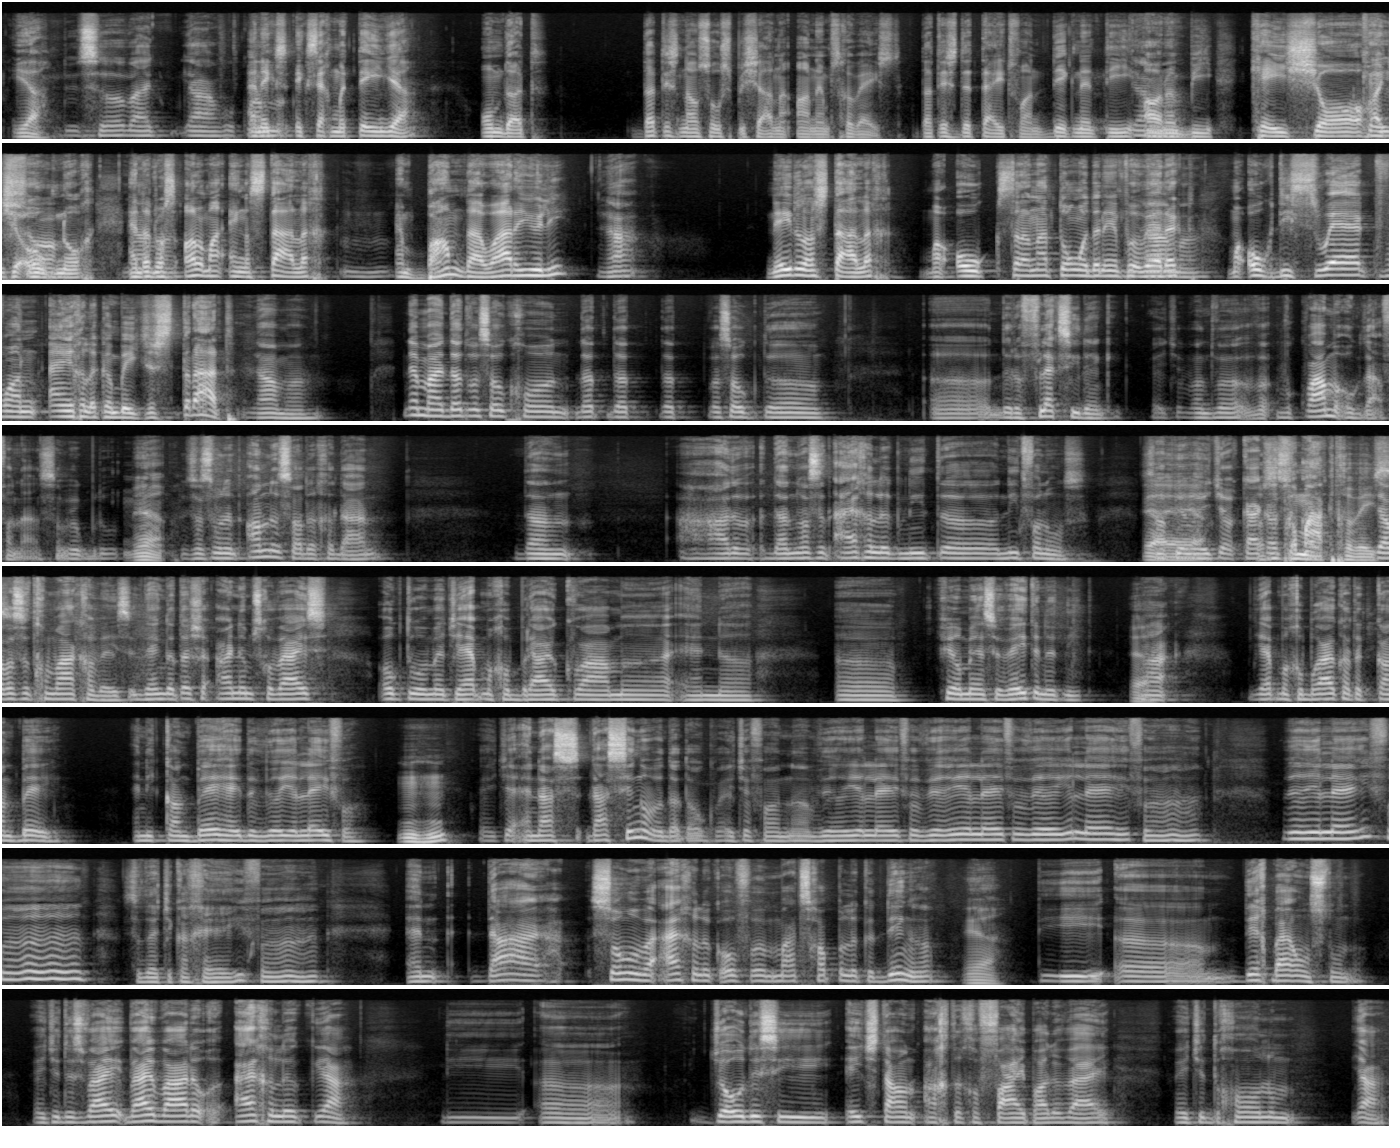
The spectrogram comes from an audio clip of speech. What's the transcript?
ja. Dus wij, ja, we En ik, ik zeg meteen ja, omdat dat is nou zo speciaal naar Arnhems geweest. Dat is de tijd van Dignity, Ja. R&B, K-Shaw had je Shaw. ook nog. En Ja, dat was allemaal Engelstalig. Mhm. En bam, daar waren jullie. Ja, Nederlandstalig, maar ook Stranatongen erin verwerkt. maar ook die swag van eigenlijk een beetje straat. ja man. Nee, maar dat was ook gewoon, dat, dat, dat was ook de, eh, de reflectie, denk ik. Weet je, want we, we, we kwamen ook daar vandaan, snap wat ik bedoel? Ja, Dus als we het anders hadden gedaan, dan, hadden we, dan was het eigenlijk niet, eh, niet van ons. Ja, Snap je? ja. Weet je? Kijk, Was als het gemaakt geweest? Ja, was het gemaakt geweest. Ik denk dat als je Arnhems gewijs, ook toen we met je hebt me gebruik kwamen en eh, eh, veel mensen weten het niet. Ja. Maar je hebt me gebruik had een kant B. En die kant B heette Wil je leven? Mhm. Weet je, en daar, daar zingen we dat ook, weet je, van eh, wil je leven, wil je leven, wil je leven, wil je leven, zodat je kan geven. En daar zongen we eigenlijk over maatschappelijke dingen ja. die dicht bij ons stonden. Weet je, dus wij, wij waren eigenlijk, ja, die uh, Jodeci, H-Town-achtige vibe hadden wij. Weet je, de, gewoon om, ja,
